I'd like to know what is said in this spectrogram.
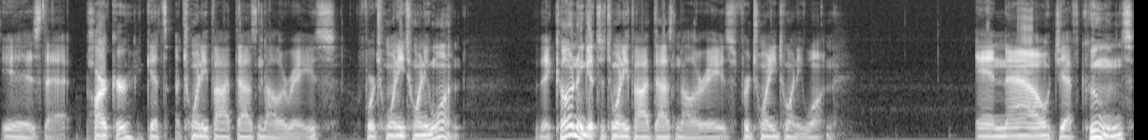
is that Parker gets a $25,000 raise for 2021. That Koenning gets a $25,000 raise for 2021. And now Jeff Koonz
